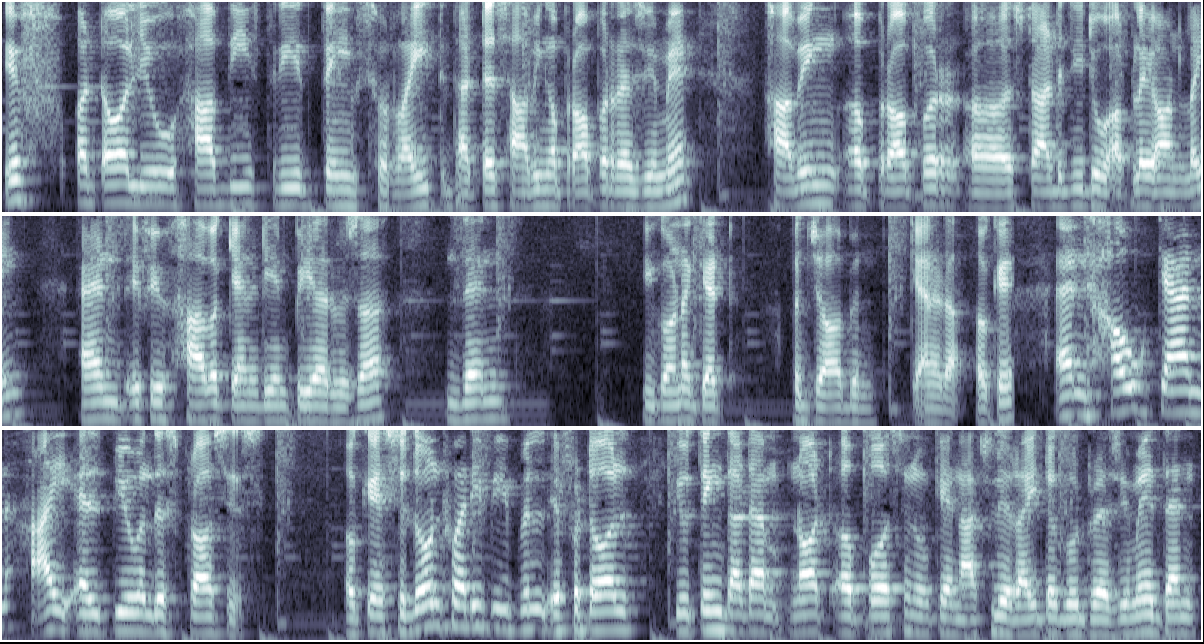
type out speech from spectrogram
if at all you have these three things right that is having a proper resume having a proper uh, strategy to apply online and if you have a canadian pr visa then you're gonna get a job in canada okay? And how can i help you in this process? Okay so don't worry people. If at all you think that i'm not a person who can actually write a good resume then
